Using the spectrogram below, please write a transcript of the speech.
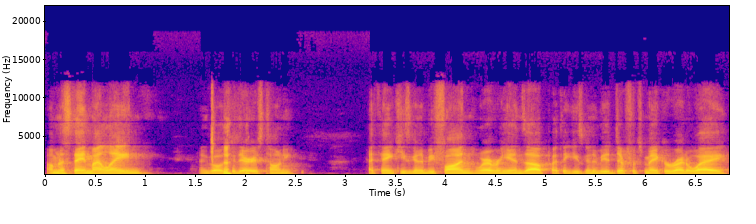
I'm going to stay in my lane and go with Kadarius Toney. I think he's going to be fun wherever he ends up. I think he's going to be a difference maker right away.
